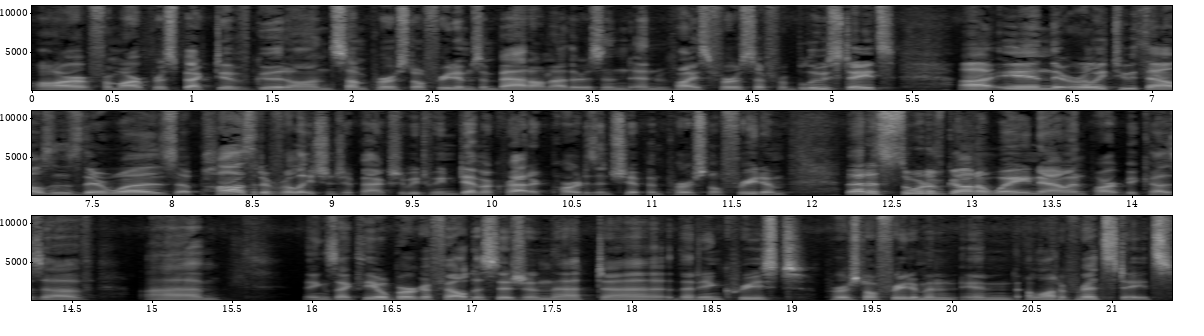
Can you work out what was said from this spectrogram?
are, from our perspective, good on some personal freedoms and bad on others, and, and vice versa for blue states. Uh, in the early 2000s, there was a positive relationship actually between democratic partisanship and personal freedom. That has sort of gone away now, in part because of um, things like the Obergefell decision that, uh, that increased personal freedom in, in a lot of red states.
